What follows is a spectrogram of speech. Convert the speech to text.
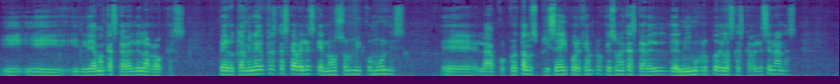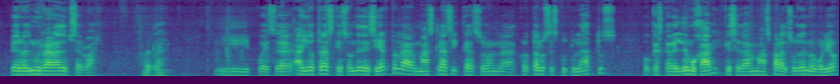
Y, y- y le llaman cascabel de las rocas. Pero también hay otras cascabeles que no son muy comunes. Eh, la Procrotalus prisei, por ejemplo, que es una cascabel del mismo grupo de las cascabeles enanas, pero es muy rara de observar. ¿verdad? Y pues eh, hay otras que son de desierto, las más clásicas son la Crotalus scutulatus o cascabel de Mojave, que se da más para el sur de Nuevo León,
